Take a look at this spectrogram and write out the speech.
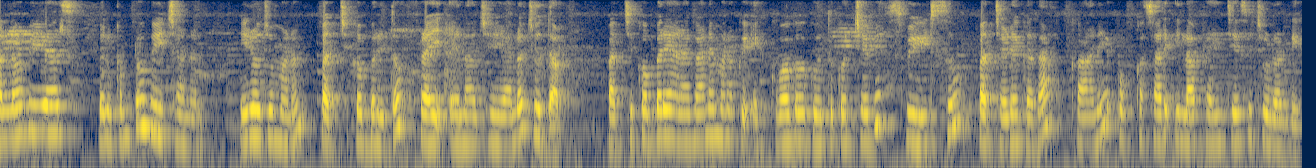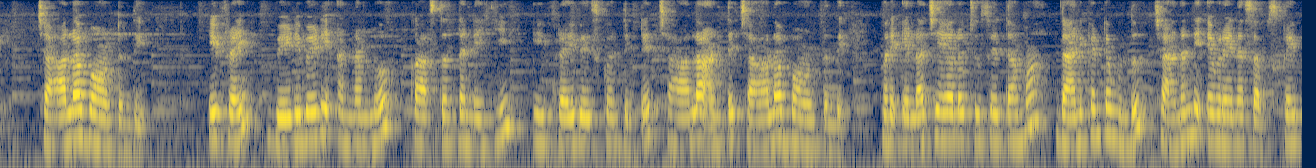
Hello viewers welcome to V channel. ఈరోజు మనం పచ్చి కొబ్బరితో ఫ్రై ఎలా చేయాలో చూద్దాం. పచ్చి కొబ్బరి అనగానే మనకు ఎక్కువగా గుర్తుకొచ్చేవి స్వీట్స్ పచ్చడే కదా. కానీ ఒక్కసారి ఇలా ఫ్రై చేసి చూడండి. చాలా బాగుంటుంది. ఈ ఫ్రై వేడి వేడి అన్నంలో కాస్తంత నెయ్యి ఈ ఫ్రై వేసుకొని తింటే చాలా అంటే చాలా బాగుంటుంది. మరి ఎలా చేయాలో చూసేద్దామా? దానికంటే ముందు ఛానల్ని ఎవరైనా సబ్స్క్రైబ్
